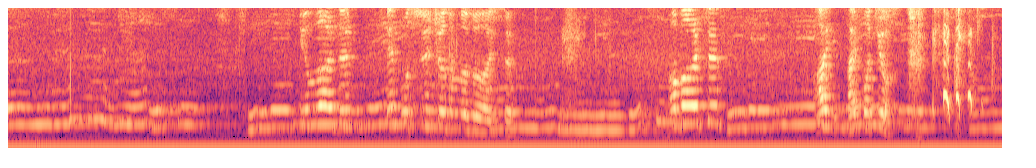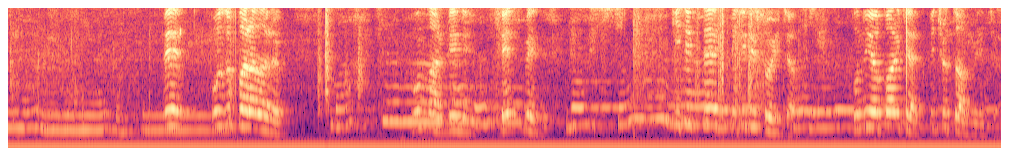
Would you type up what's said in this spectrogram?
ömrümün yarısı silerim Yıllardır hep 33 adımla dolaştım. Ama artık Ay, iPod yok. yazısı. ve bozuk paralarım. Bunlar beni kesmedi. Gidip de belini soyacağım. Bunu yaparken hiç utanmayacağım.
